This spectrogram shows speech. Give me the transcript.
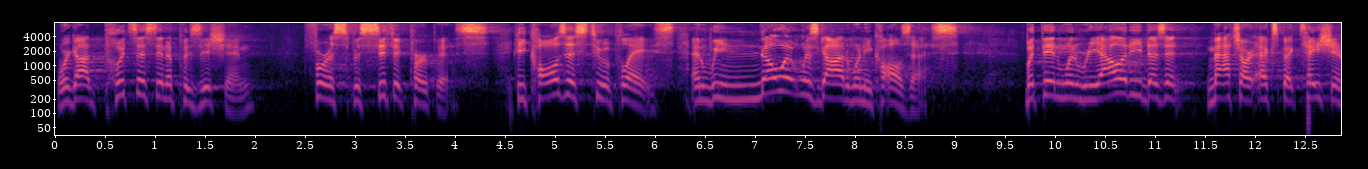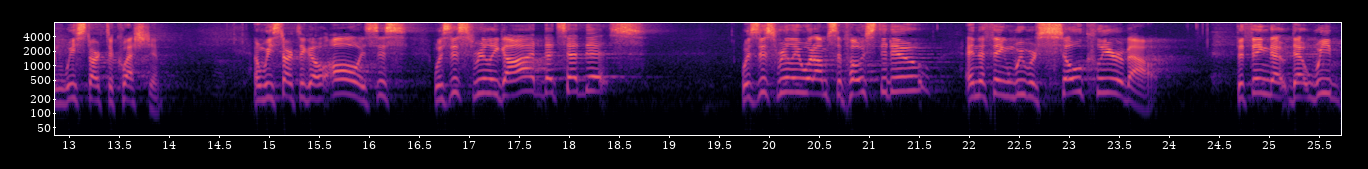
Where God puts us in a position for a specific purpose. He calls us to a place, and we know it was God when He calls us. But then when reality doesn't match our expectation, we start to question. And we start to go, oh, is this, was this really God that said this? Was this really what I'm supposed to do? And the thing we were so clear about, the thing that, that we,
